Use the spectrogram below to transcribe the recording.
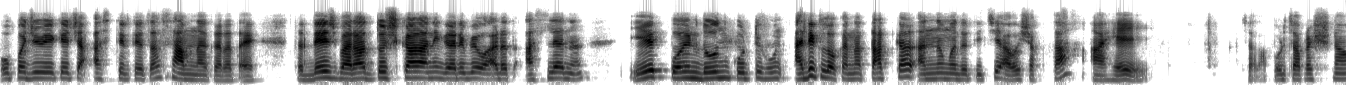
उपजीविकेच्या अस्थिरतेचा सामना करत आहे. तर देशभरात दुष्काळ आणि गरिबी वाढत असल्यानं एक पॉईंट दोन कोटीहून अधिक लोकांना तात्काळ अन्न मदतीची आवश्यकता आहे. चला पुढचा प्रश्न.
